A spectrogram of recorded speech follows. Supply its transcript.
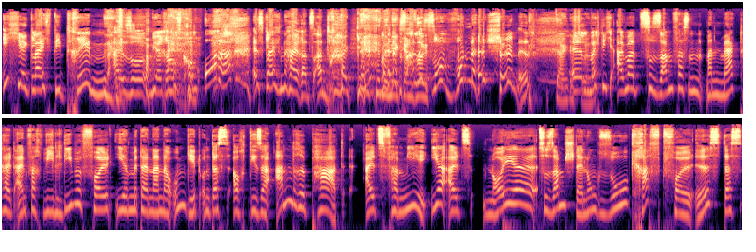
ich hier gleich die Tränen also mir rauskommen oder es gleich einen Heiratsantrag gibt, weil nee, das alles so wunderschön ist, äh, möchte ich einmal zusammenfassen, man merkt halt einfach, wie liebevoll ihr miteinander umgeht und dass auch dieser andere Part als Familie, ihr als neue Zusammenstellung so kraftvoll ist, dass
